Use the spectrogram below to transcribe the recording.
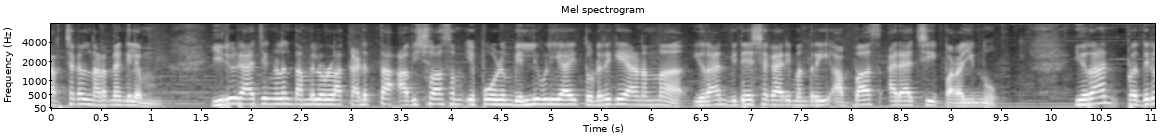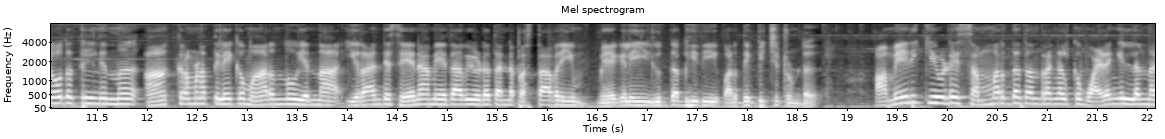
ചർച്ചകൾ നടന്നെങ്കിലും ഇരു രാജ്യങ്ങളും തമ്മിലുള്ള കടുത്ത അവിശ്വാസം ഇപ്പോഴും വെല്ലുവിളിയായി തുടരുകയാണെന്ന് ഇറാൻ വിദേശകാര്യമന്ത്രി അബ്ബാസ് അരാച്ചി പറയുന്നു. ഇറാൻ പ്രതിരോധത്തിൽ നിന്ന് ആക്രമണത്തിലേക്ക് മാറുന്നു എന്ന ഇറാന്റെ സേനാ മേധാവിയുടെ തന്നെ പ്രസ്താവനയും മേഖലയിൽ യുദ്ധഭീതി വർദ്ധിപ്പിച്ചിട്ടുണ്ട്. അമേരിക്കയുടെ സമ്മർദ്ദ തന്ത്രങ്ങൾക്ക് വഴങ്ങില്ലെന്ന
